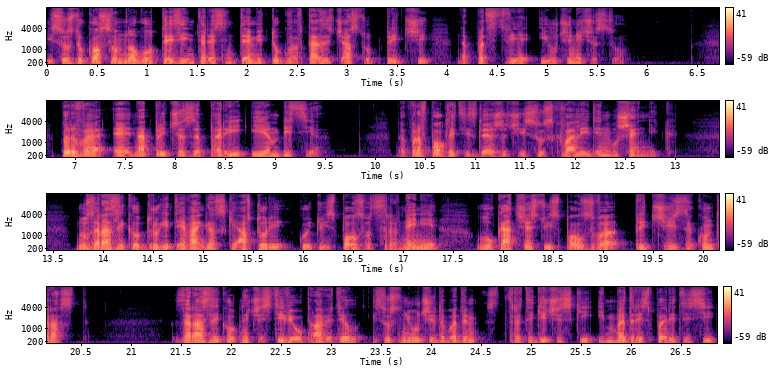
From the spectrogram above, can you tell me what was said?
Исус докосва много от тези интересни теми тук, в тази част от притчи, напътствие и ученичество. Първа е една притча за пари и амбиция. На пръв поглед изглежда, че Исус хвали един мошенник. Но за разлика от другите евангелски автори, които използват сравнение, Лука често използва притчи за контраст. За разлика от нечестивия управител, Исус ни учи да бъдем стратегически и мъдри с парите си,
